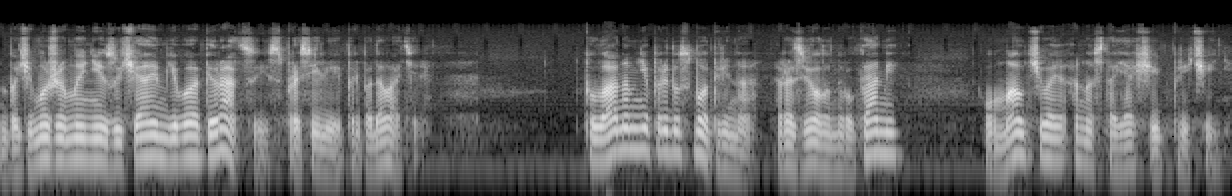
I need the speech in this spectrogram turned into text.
«Почему же мы не изучаем его операции?» — спросили преподаватели. «Планом не предусмотрено», — развел он руками, умалчивая о настоящей причине.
